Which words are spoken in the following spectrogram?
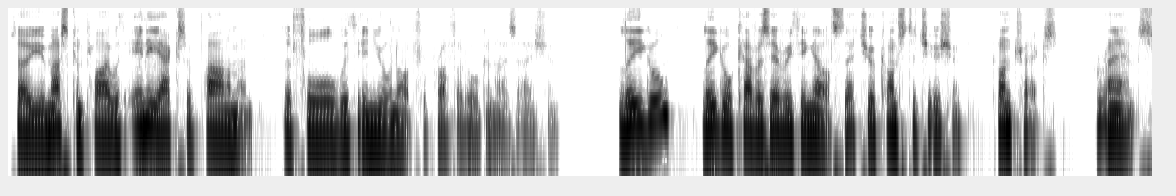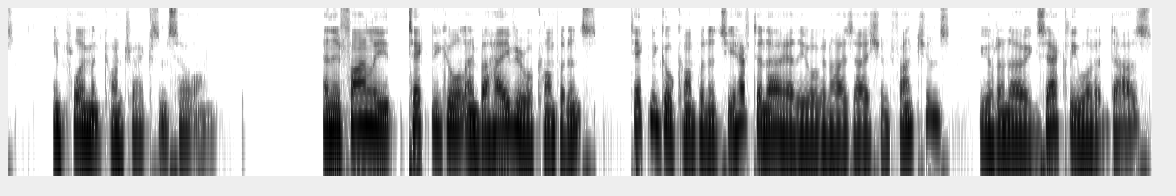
So you must comply with any acts of Parliament that fall within your not for profit organisation. Legal, legal covers everything else. That's your constitution, contracts, grants, employment contracts, and so on. And then finally, technical and behavioural competence. Technical competence, you have to know how the organisation functions. You've got to know exactly what it does.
